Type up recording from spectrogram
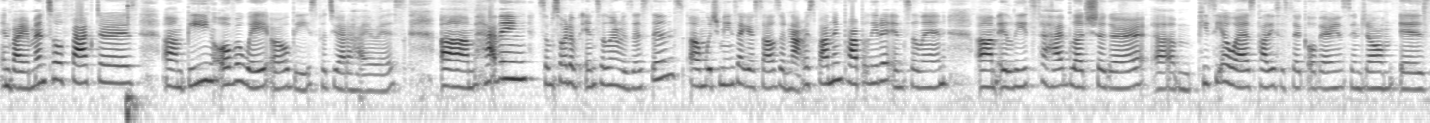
environmental factors, um, being overweight or obese puts you at a higher risk, um, having some sort of insulin resistance, um, which means that your cells are not responding properly to insulin. Um, it leads to high blood sugar. Um, PCOS, polycystic ovarian syndrome, is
